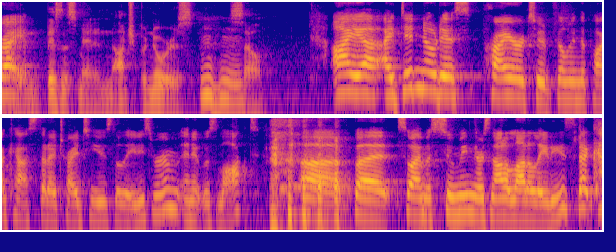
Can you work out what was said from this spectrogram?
Right. and businessmen and entrepreneurs. So I, uh, I did notice prior to filming the podcast that I tried to use the ladies' room and it was locked. Uh, but so I'm assuming there's not a lot of ladies that c-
